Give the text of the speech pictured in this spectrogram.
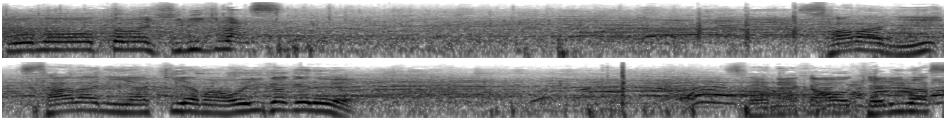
この音が響きます。さらにさらに秋山追いかける。背中を蹴ります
